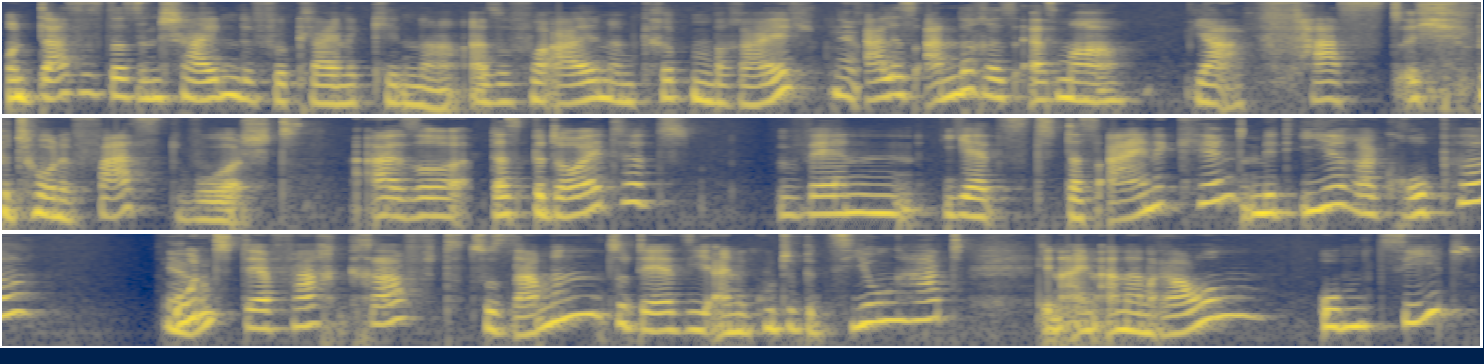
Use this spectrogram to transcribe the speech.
Und das ist das Entscheidende für kleine Kinder, also vor allem im Krippenbereich. Ja. Alles andere ist erstmal, ja, fast, ich betone fast wurscht. Also das bedeutet, wenn jetzt das eine Kind mit ihrer Gruppe ja. und der Fachkraft zusammen, zu der sie eine gute Beziehung hat, in einen anderen Raum umzieht,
